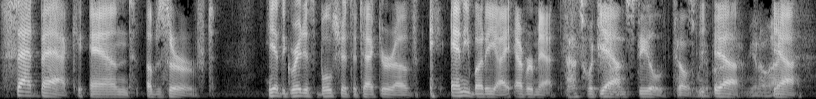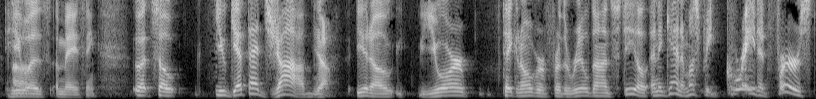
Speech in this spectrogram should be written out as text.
sat back and observed. He had the greatest bullshit detector of anybody I ever met. That's what Yeah. Sean Steele tells me about yeah, him. You know, I- yeah, he um, was amazing. But so you get that job. Yeah. you know, you're taking over for the real Don Steele, and again, it must be great at first.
